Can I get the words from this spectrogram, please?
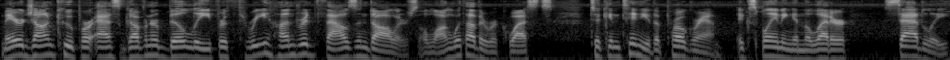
Mayor John Cooper asked Governor Bill Lee for $300,000, along with other requests, to continue the program, explaining in the letter, sadly,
